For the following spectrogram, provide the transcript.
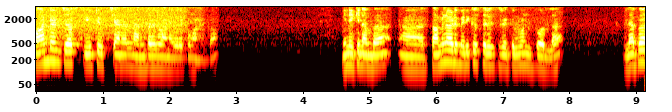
வாண்டட் ஜாப்ஸ் யூடியூப் சேனல் நண்பர்கள் அனைவருக்கும் வணக்கம். இன்னைக்கு நம்ம தமிழ்நாடு மெடிக்கல் சர்வீஸ் ரெக்ரூட்மெண்ட் போர்டில் லேப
